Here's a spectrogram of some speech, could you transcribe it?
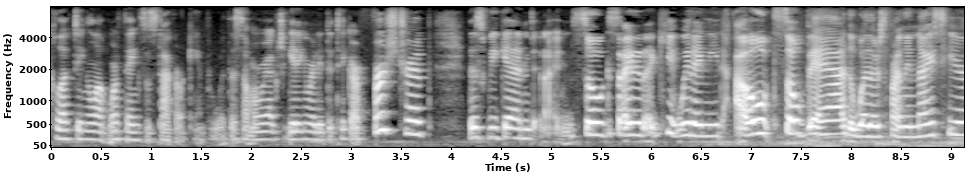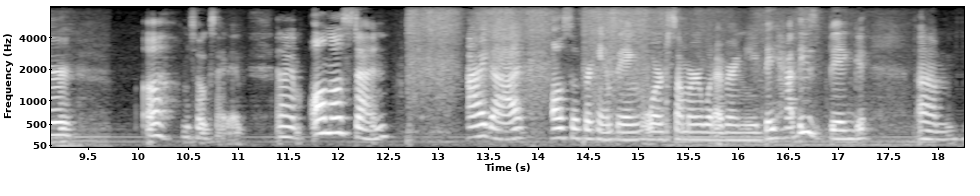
collecting a lot more things to stock our camper with this summer. We're actually getting ready to take our first trip this weekend, and I'm so excited. I can't wait. I need out so bad. The weather's finally nice here. Oh, I'm so excited. And I'm almost done. I got, also for camping or summer, whatever I need, they have these big um,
